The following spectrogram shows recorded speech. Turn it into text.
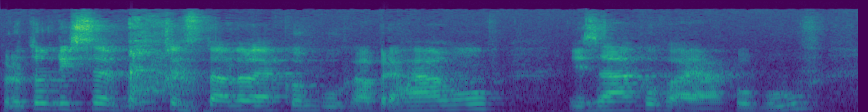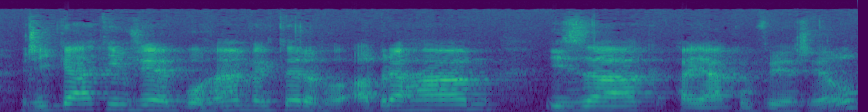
Proto když se Bůh představil jako Bůh Abrahamův, Izákov a Jakobův, říká tím, že je Bohem, ve kterého Abraham, Izák a Jakub věřil,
